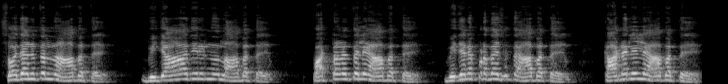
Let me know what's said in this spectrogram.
സ്വജനത്തിൽ നിന്ന് ആപത്ത് വിജാതിരിൽ നിന്നുള്ള ആപത്ത് പട്ടണത്തിലെ ആപത്ത് വിജനപ്രദേശത്തെ ആപത്ത് കടലിലെ ആപത്ത്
